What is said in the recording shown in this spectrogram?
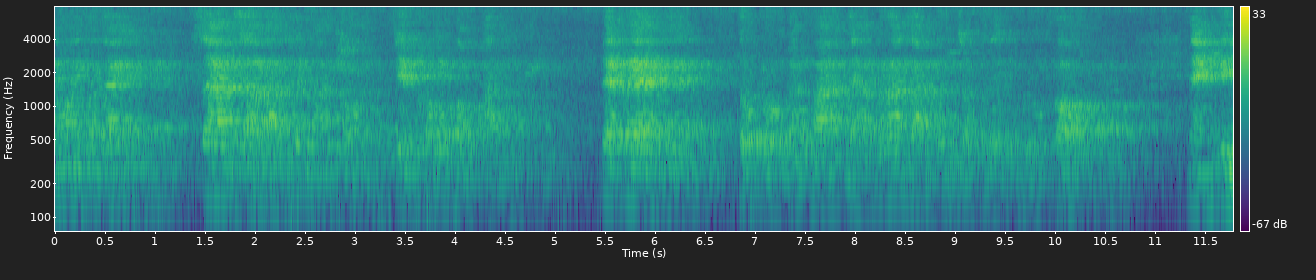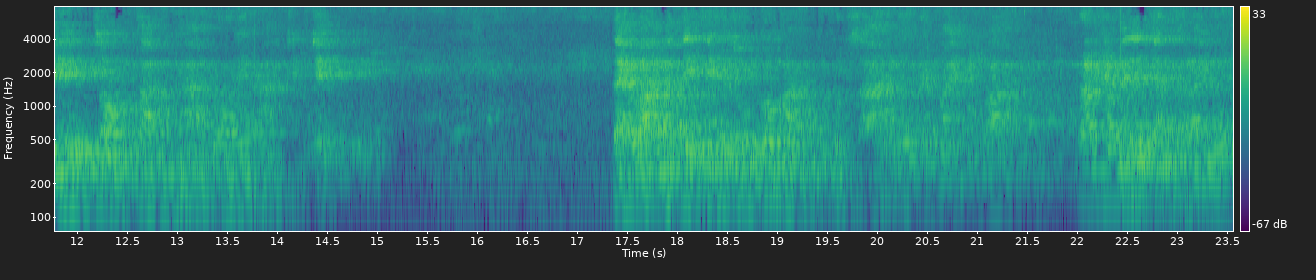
น้อยก็ได้ สร้างศาลาขึ้นมาก่อนจึงขอของพันแรกๆเนี่ยตกลงกันว่าจะพระราชทานบุญศพพระเดชพระคุณหลวงพ่อในปี2557 แต่ว่ามติที่ประชุมก็มาปรึกษาหรือกันใหม่ว่า เรายังไม่ได้จัดอะไรเลย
